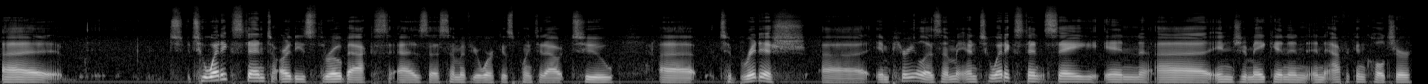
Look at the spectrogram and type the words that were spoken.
uh, to what extent are these throwbacks, as uh, some of your work has pointed out, to uh, to British uh, imperialism, and to what extent, say in uh, in Jamaican and, and, African culture,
